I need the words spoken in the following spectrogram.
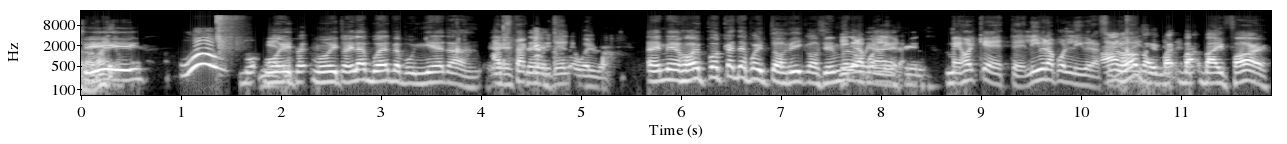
Sí. ¡Woo! Mo- Movito Movito y la vuelve, puñeta. Hashtag Este, Movitoile vuelve. el mejor podcast de Puerto Rico, siempre Libra lo voy por a libra. decir. Mejor que este, libra por libra. Ah, no, by- by far.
